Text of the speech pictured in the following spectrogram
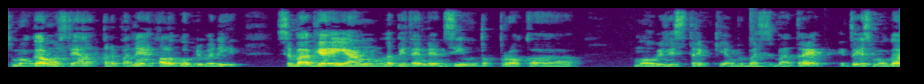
semoga maksudnya ke depannya kalau gue pribadi sebagai yang lebih tendensi untuk pro ke mobil listrik yang berbasis baterai itu ya semoga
